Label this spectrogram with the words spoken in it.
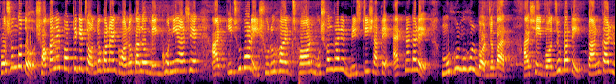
প্রসঙ্গত, সকালের পর থেকে চন্দ্রকোনায় ঘন কালো মেঘ ঘনিয়ে আসে। আর কিছু পরেই শুরু হয় ঝড়, মুষলধারে বৃষ্টির সাথে এক নাগারে মুহুর মুহুর বজ্রপাত। আর সেই বজ্রপাতেই প্রাণ কাড়ল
